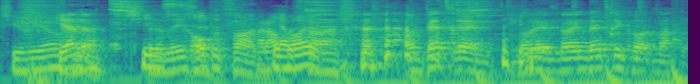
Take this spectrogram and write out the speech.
Cheerio. Gerne. Ja. Cheers. Raupe fahren. Raupe fahren. Und Wettrennen. Neue, neuen Weltrekord machen.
